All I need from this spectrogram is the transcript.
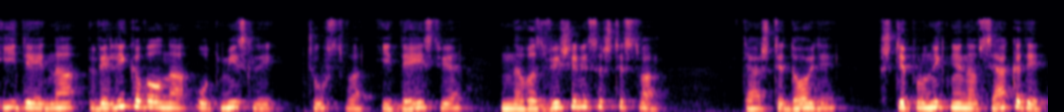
Иде една велика вълна от мисли, чувства и действия на възвишени същества. Тя ще дойде, ще проникне навсякъде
